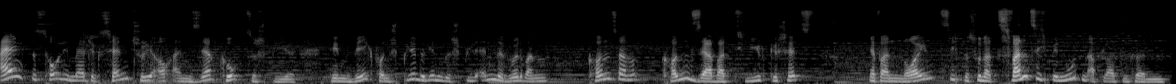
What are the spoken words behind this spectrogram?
eigentlich ist Holy Magic Century auch ein sehr kurzes Spiel. Den Weg von Spielbeginn bis Spielende würde man konser konservativ geschätzt etwa 90 bis 120 Minuten ablaufen können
